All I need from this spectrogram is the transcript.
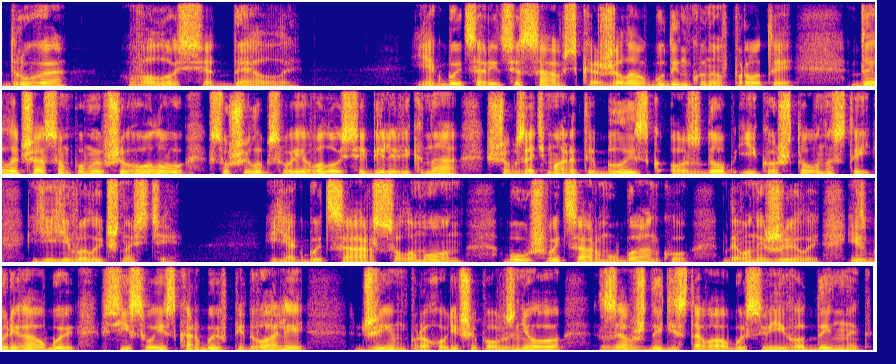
друга волосся Делли. Якби цариця Савська жила в будинку навпроти, Дела, часом помивши голову, сушила б своє волосся біля вікна, щоб затьмарити блиск оздоб і коштовностей її величності. Якби цар Соломон був швейцаром у банку, де вони жили, і зберігав би всі свої скарби в підвалі, Джим, проходячи повз нього, завжди діставав би свій годинник,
